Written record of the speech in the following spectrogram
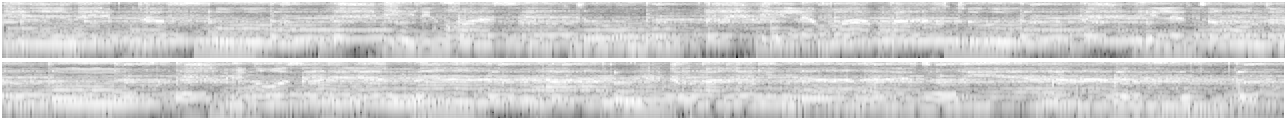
Il n'est pas fou, il y croit c'est tout. Il la voit partout, il attend debout. Une rose à la main, apparaît l'inattend rien.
